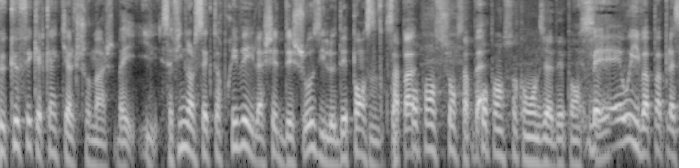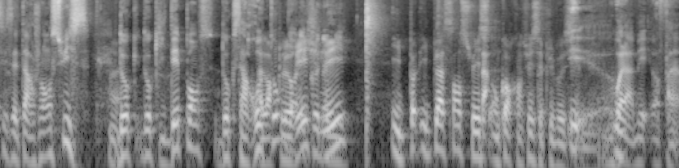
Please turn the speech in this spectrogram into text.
Que, que, fait quelqu'un qui a le chômage? Ben, Ça finit dans le secteur privé. Il achète des choses, il le dépense. Sa propension, sa ben, propension, comme on dit, à dépenser. Mais oui, il ne va pas placer cet argent en Suisse. Donc, donc il dépense. Donc ça retombe dans l'économie. Il, il, place en Suisse. Bah, Encore qu'en Suisse, c'est plus possible. voilà, mais enfin,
